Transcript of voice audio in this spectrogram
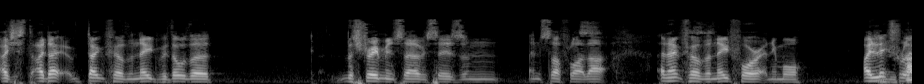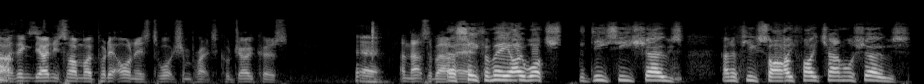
I just I don't don't feel the need with all the the streaming services and and stuff like that. I don't feel the need for it anymore. I literally, I think the only time I put it on is to watch Impractical Jokers, Yeah. and that's about Uh, it. see, for me, I watch the DC shows and a few sci-fi channel shows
